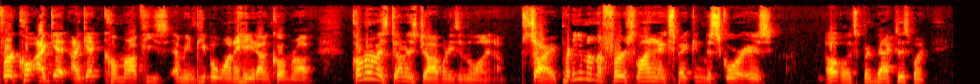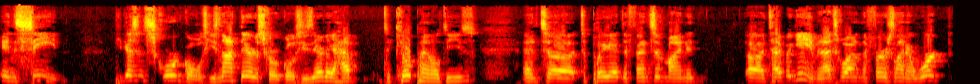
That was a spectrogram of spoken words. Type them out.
for I get I get Komarov. He's I mean people want to hate on Komarov. Komarov has done his job when he's in the lineup. Sorry, putting him on the first line and expecting to score is oh let's bring back to this point insane. He doesn't score goals. He's not there to score goals. He's there to have to kill penalties and to to play a defensive minded uh, type of game. And that's why on the first line it worked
